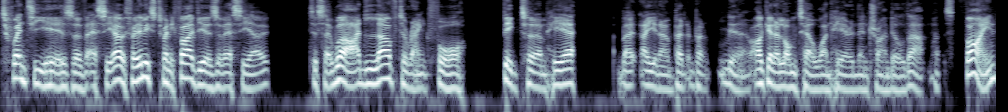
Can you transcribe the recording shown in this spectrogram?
20 years of SEO, for at least 25 years of SEO, to say, well, I'd love to rank for big term here, but uh, you know, but but you know, I'll get a long tail one here and then try and build up. That's fine.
